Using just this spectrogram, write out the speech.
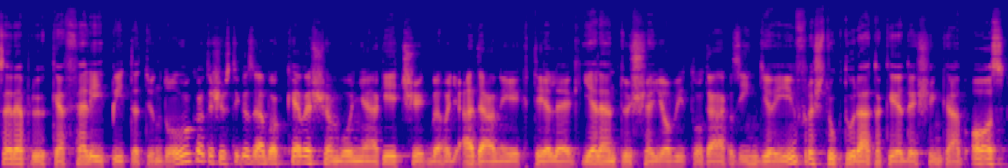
szereplőkkel felépítettünk dolgokat, és ezt igazából kevesen vonják kétségbe, hogy Adánék tényleg jelentősen javították az indiai infrastruktúrát, a kérdés inkább az,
